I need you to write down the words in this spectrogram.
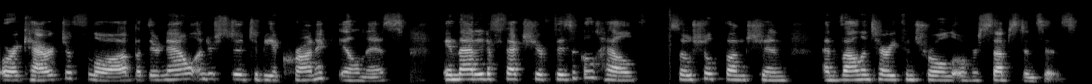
or a character flaw, but they're now understood to be a chronic illness in that it affects your physical health, social function, and voluntary control over substances.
